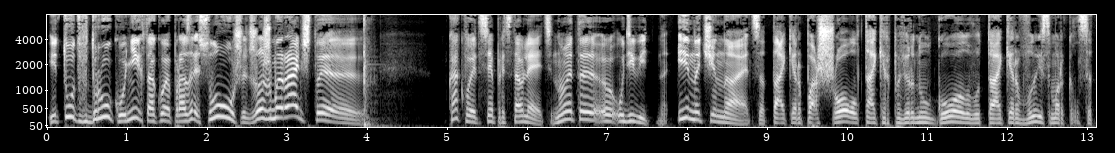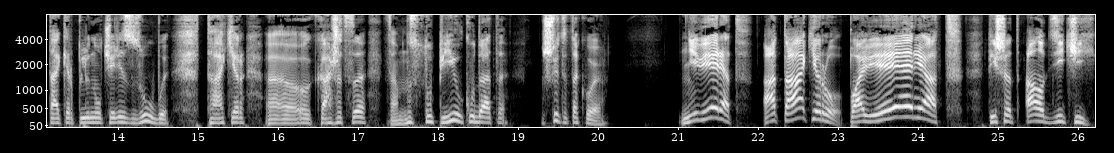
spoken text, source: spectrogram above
И тут вдруг у них такое прозрение. Слушай, что же мы раньше-то как вы это себе представляете? Ну, это э, удивительно. И начинается. Такер пошел, Такер повернул голову, Такер высморкался, Такер плюнул через зубы, Такер, э, кажется, там наступил куда-то. Что это такое? Не верят, а Такеру поверят, пишет Алдики.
